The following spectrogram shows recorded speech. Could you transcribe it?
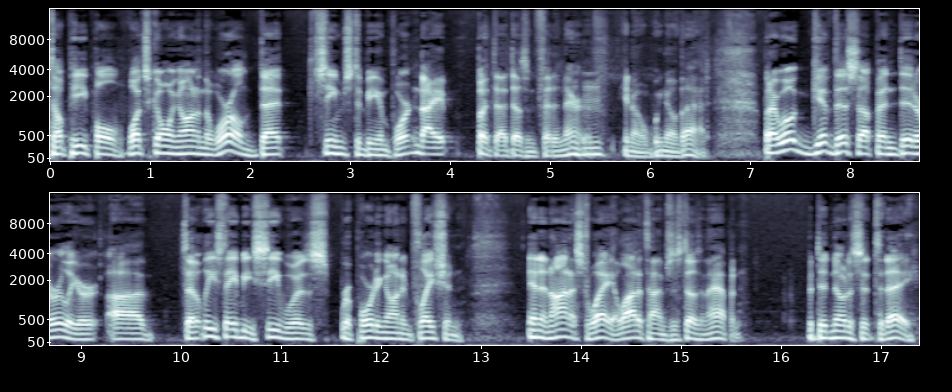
Tell people what's going on in the world, that seems to be important. I, but that doesn't fit a narrative. Mm-hmm. You know, we know that. But I will give this up and did earlier uh, that at least ABC was reporting on inflation in an honest way. A lot of times this doesn't happen, but did notice it today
